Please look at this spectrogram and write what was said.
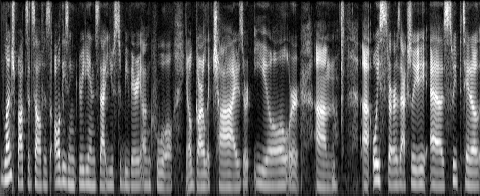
lunchbox itself is all these ingredients that used to be very uncool, you know, garlic chives or eel or um, uh, oysters, actually, as sweet potato,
